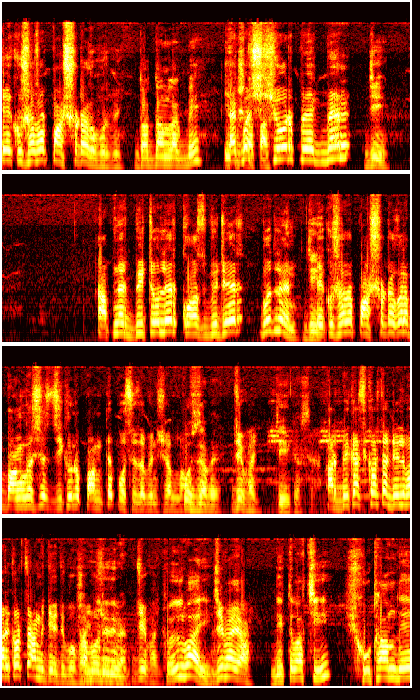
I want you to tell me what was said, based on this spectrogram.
একুশ হাজার পাঁচশো টাকা পড়বে। দরদাম লাগবে একবার শিওর প্রেগনেন্ট জি। আপনার বিটলের কসবিটের বুঝলেন। একুশ হাজার পাঁচশো টাকা বাংলাদেশের যে কোনো প্রান্তে পৌঁছে যাবে ইনশাল্লাহ পৌঁছে যাবে। জি ভাই। ঠিক আছে। আর বিকাশ খরচা ডেলিভারি খরচা আমি দিয়ে দেবো দিয়ে দিবেন? জি ভাই। শহীদুল ভাই জি ভাইয়া। দেখতে পাচ্ছি সুঠাম দিয়ে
